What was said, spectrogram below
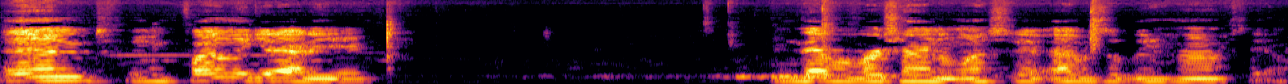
And we can finally get out of here. Never return unless you absolutely have to.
